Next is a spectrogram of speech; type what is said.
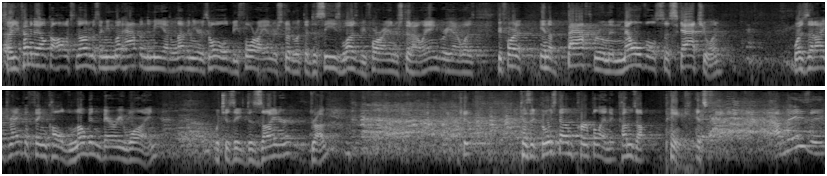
So you come into Alcoholics Anonymous. I mean, what happened to me at 11 years old before I understood what the disease was, before I understood how angry I was, before in a bathroom in Melville, Saskatchewan, was that I drank a thing called Loganberry wine, which is a designer drug. Because it goes down purple and it comes up pink. It's amazing.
